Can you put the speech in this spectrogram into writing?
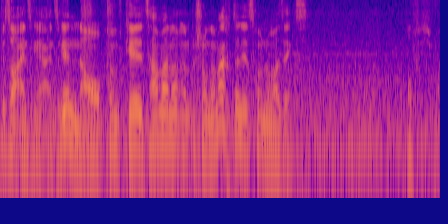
Ist noch 1 gegen 1. Genau, 5 Kills haben wir noch, schon gemacht und jetzt kommt Nummer 6. Hoffe ich mal.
